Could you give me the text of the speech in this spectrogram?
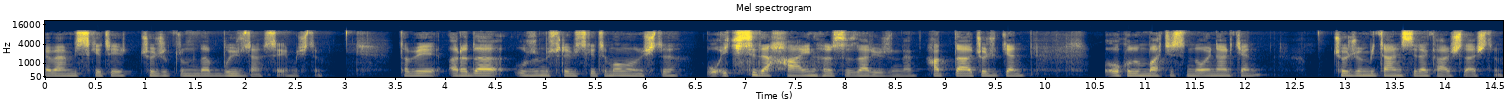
ve ben bisikleti çocukluğumda bu yüzden sevmiştim. Tabi arada uzun bir süre bisikletim olmamıştı. O ikisi de hain hırsızlar yüzünden. Hatta çocukken okulun bahçesinde oynarken çocuğun bir tanesiyle karşılaştım.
